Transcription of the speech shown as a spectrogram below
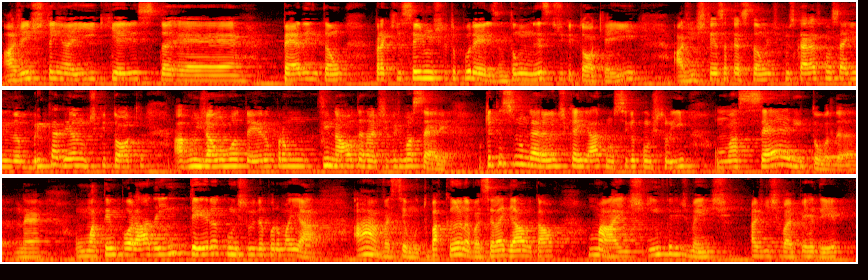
A gente tem aí que eles é, pedem então para que sejam inscritos por eles. Então nesse TikTok aí, a gente tem essa questão de que os caras conseguem, na brincadeira no TikTok, arranjar um roteiro para um final alternativo de uma série. O que, que isso não garante que a IA consiga construir uma série toda, né? Uma temporada inteira construída por uma IA? Ah, vai ser muito bacana, vai ser legal e tal, mas infelizmente a gente vai perder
